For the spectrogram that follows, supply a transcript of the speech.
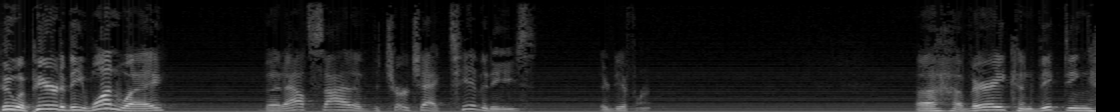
who appear to be one way, but outside of the church activities, they're different uh, a very convicting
